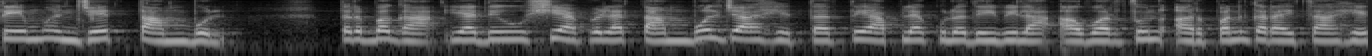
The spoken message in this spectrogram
ते म्हणजे तांबूल. तर बघा या दिवशी आपल्याला तांबूल जे आहे तर ते आपल्या कुलदेवीला आवर्जून अर्पण करायचं आहे.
